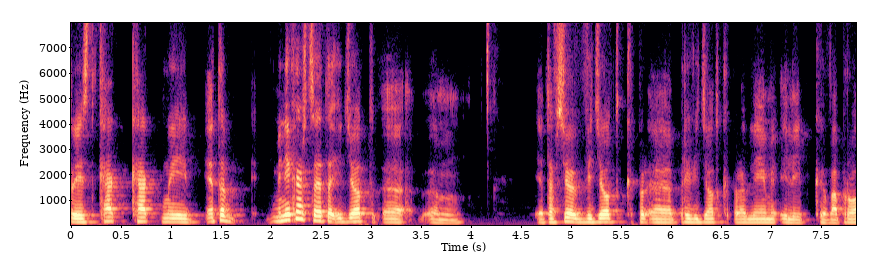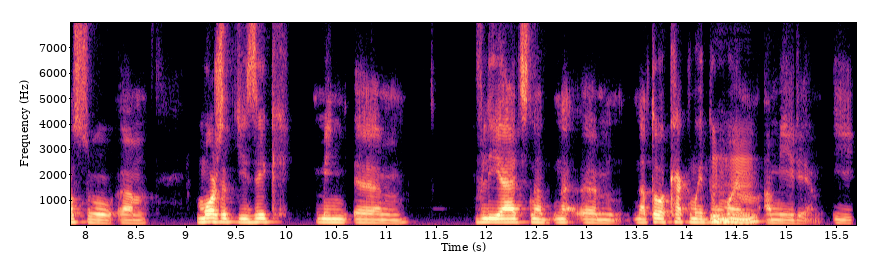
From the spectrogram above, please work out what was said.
то есть как, как мы... Это, мне кажется, это идет... э, эм, это все ведет к, э, приведет к проблеме или к вопросу, эм, может язык эм, влиять на, на, на то, как мы думаем Мгм. о мире. И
